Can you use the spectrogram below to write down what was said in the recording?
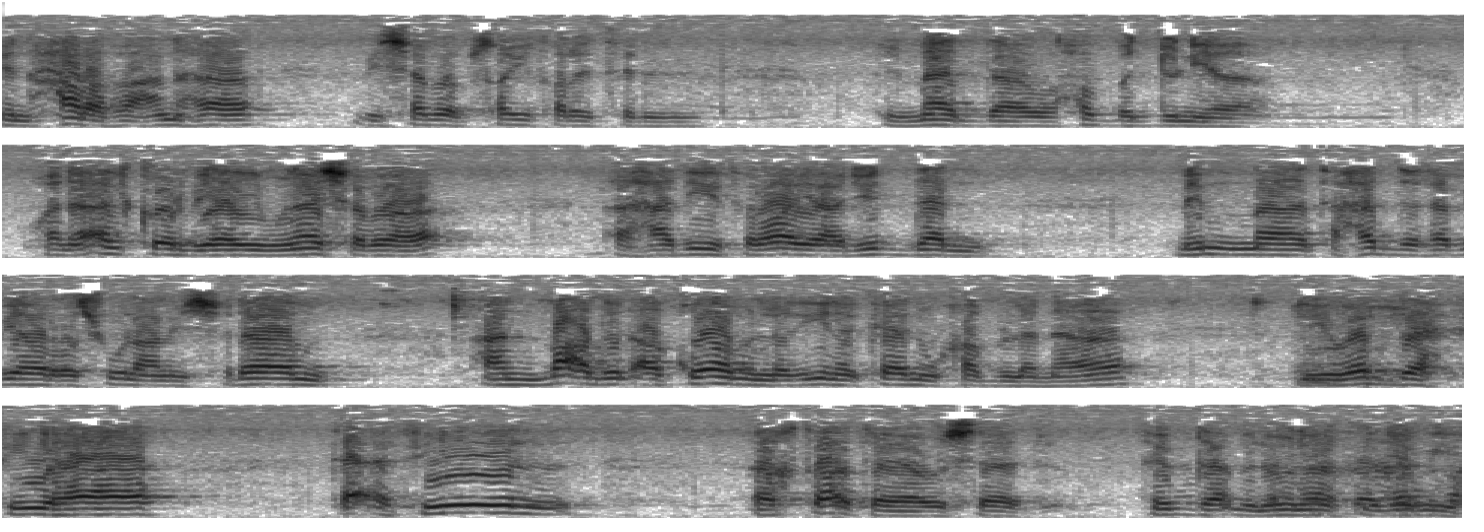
انحرف عنها بسبب سيطرة المادة وحب الدنيا. وأنا أذكر بهذه المناسبة أحاديث رائعة جدا مما تحدث بها الرسول عليه السلام عن بعض الأقوام الذين كانوا قبلنا ليوضح فيها تأثير أخطأت يا أستاذ. ابدأ من هنا في الجميع.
